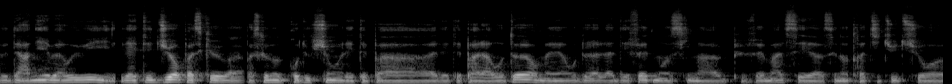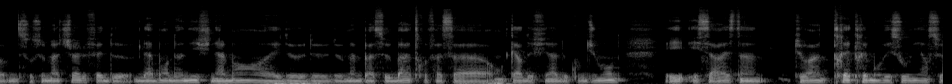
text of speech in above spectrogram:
Le dernier, bah oui, oui, il a été dur parce que parce que notre production, elle n'était pas, elle était pas à la hauteur. Mais au-delà de la défaite, moi, ce qui m'a plus fait mal, c'est c'est notre attitude sur euh, sur ce match-là, le fait de d'abandonner finalement et de, de de même pas se battre face à en quart de finale de Coupe du Monde. Et et ça reste un tu vois un très très mauvais souvenir ce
